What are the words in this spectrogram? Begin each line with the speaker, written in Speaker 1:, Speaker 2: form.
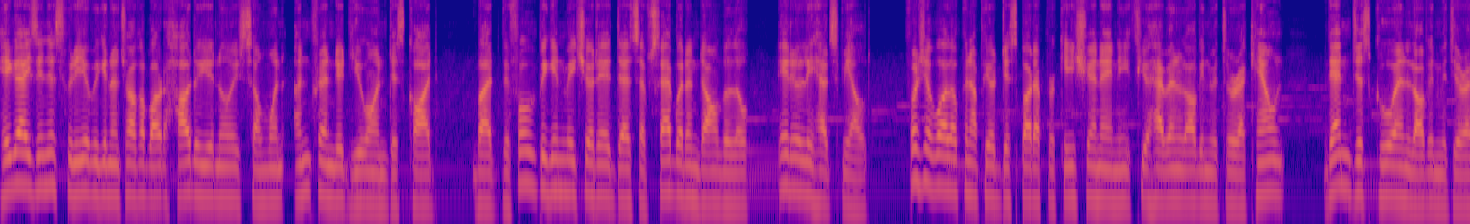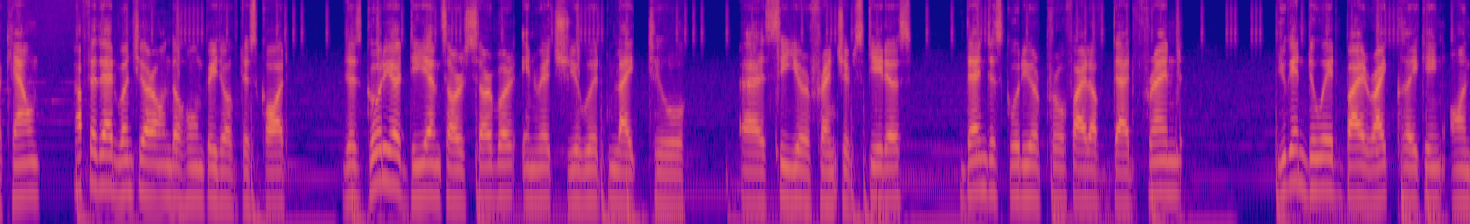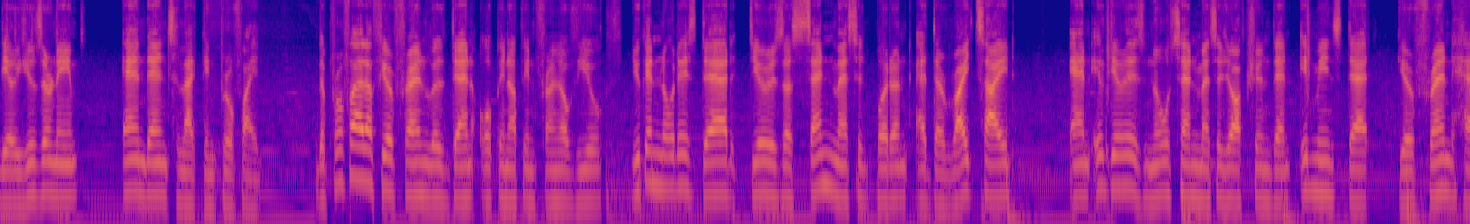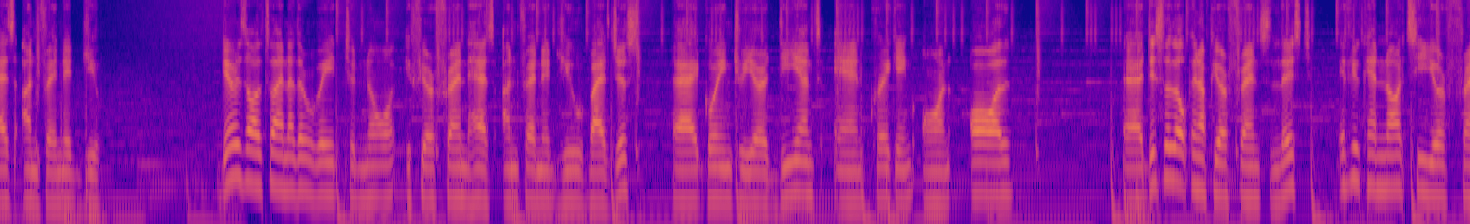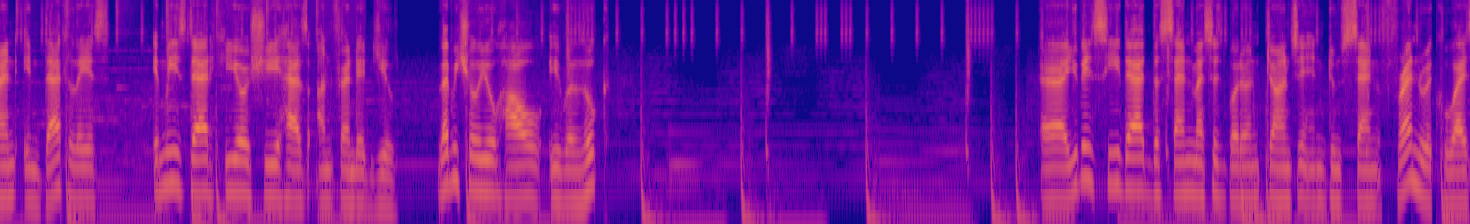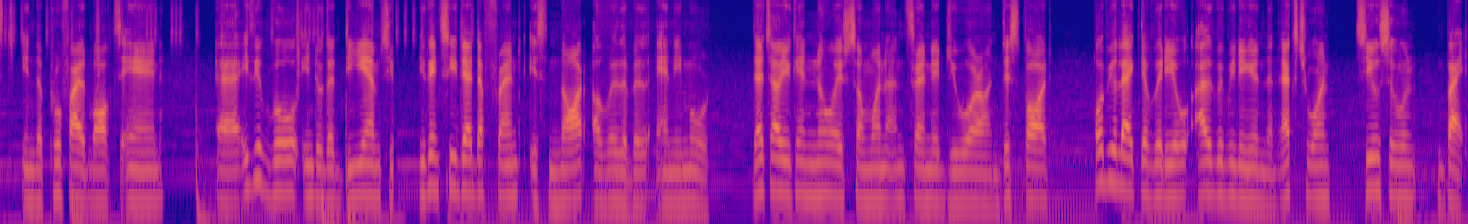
Speaker 1: Hey guys, in this video, we're gonna talk about how do you know if someone unfriended you on Discord. But before we begin, make sure to hit that subscribe button down below. It really helps me out. First of all, open up your Discord application and if you haven't logged in with your account, then just go and log in with your account. After that, once you are on the homepage of Discord, just go to your DMs or server in which you would like to uh, see your friendship status. Then just go to your profile of that friend you can do it by right clicking on their username and then selecting profile. The profile of your friend will then open up in front of you. You can notice that there is a send message button at the right side and if there is no send message option then it means that your friend has unfriended you. There is also another way to know if your friend has unfriended you by just uh, going to your DMs and clicking on all uh, this will open up your friends list. If you cannot see your friend in that list, it means that he or she has unfriended you. Let me show you how it will look. Uh, you can see that the send message button turns into send friend request in the profile box and uh, if you go into the DMs, you, can see that the friend is not available anymore. That's how you can know if someone unfriended you or on this Discord Hope you liked the video. I'll be meeting you in the next one. See you soon. Bye.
